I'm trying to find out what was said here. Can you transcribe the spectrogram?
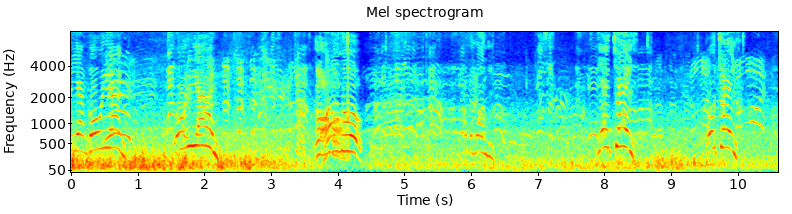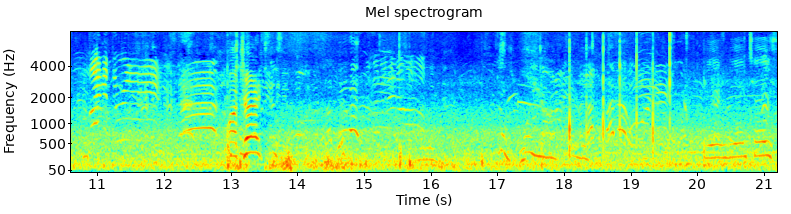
Ian, go Ian! Go Ian! Mano. Come on, Wandy. Yeah, Chase! Go Chase! Come on, Chase. Bien, bien, Chase.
